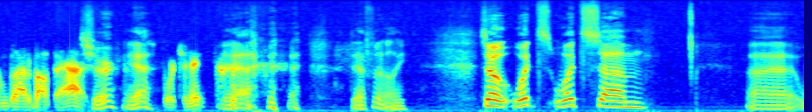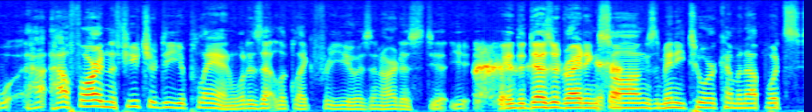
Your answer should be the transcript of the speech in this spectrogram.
I'm glad about that. Sure, yeah, Fortunate. yeah, definitely. So what's what's um uh how, how far in the future do you plan? What does that look like for you as an artist? You, you, in the desert writing Yeah. songs, mini tour coming up. What's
